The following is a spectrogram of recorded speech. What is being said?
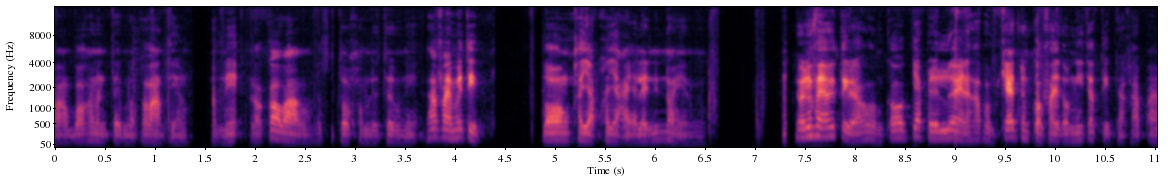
วางบล็อกให้มันเต็มแล้วก็วางเตียงแบบนี้ แล้วก็วางเลสโตนคอมเพลเตอร์แบบนี้ ถ้าไฟไม่ติดลองขยับขยายอะไรนิดหน่อย ตอนนี้ไฟก็ติดแล้วผมก็แก้ไปเรื่อยๆนะครับผมแก้จนกว่าไฟตรงนี้จะติดนะครับอ่า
